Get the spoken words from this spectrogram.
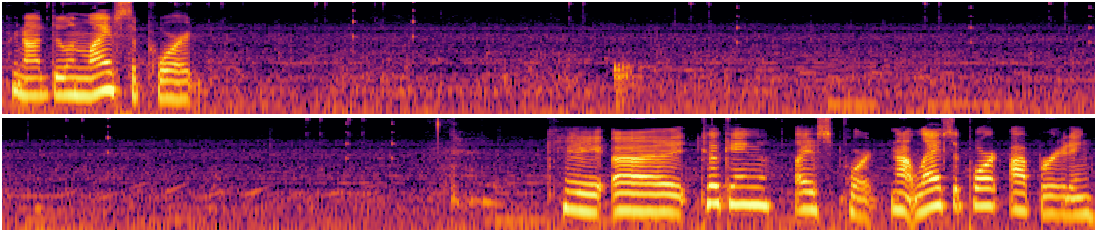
If you're not doing life support, Okay, uh, cooking, life support. Not life support, operating.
